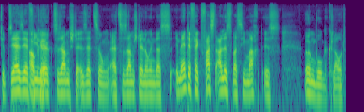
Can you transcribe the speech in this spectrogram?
Gibt sehr, sehr Okay. viele Zusammensetzungen, äh, Zusammenstellungen, dass im Endeffekt fast alles, was sie macht, ist irgendwo geklaut.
